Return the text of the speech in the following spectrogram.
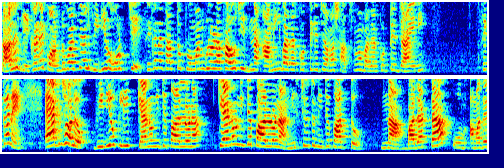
তাহলে যেখানে কন্ট্রোভার্সিয়াল ভিডিও হচ্ছে, সেখানে তার তো প্রমাণগুলো রাখা উচিত না। আমিই বাজার করতে গেছি, আমার শাশুড়ি মা বাজার করতে যায়নি। সেখানে এক ঝলক ভিডিও ক্লিপ কেন নিতে পারল না? কেন নিতে পারল না? নিশ্চয়ই তো নিতে পারতো। না, বাজারটা ও আমাদের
